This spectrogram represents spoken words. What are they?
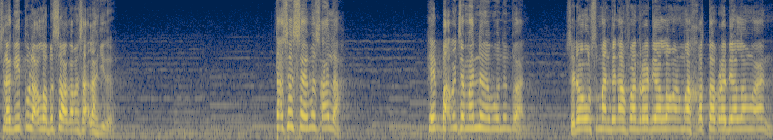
Selagi itulah Allah besarkan masalah kita. Tak selesai masalah. Hebat macam mana pun tuan-tuan. Sayyidina Utsman bin Affan radhiyallahu anhu, Khattab radhiyallahu an.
